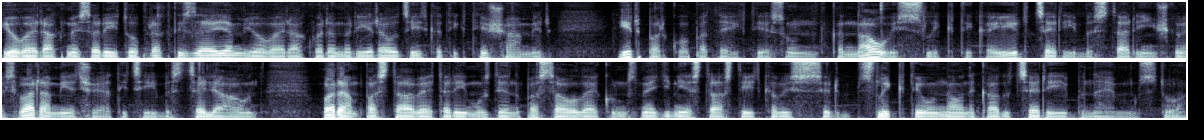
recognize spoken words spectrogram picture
jo vairāk mēs arī to praktizējam, jo vairāk varam arī ieraudzīt, ka tik tiešām ir, ir par ko pateikties un ka nav viss slikti, ka ir cerības stariņš, ka mēs varam iet šajā ticības ceļā un varam pastāvēt arī mūsdienu pasaulē, kur mums mēģina iestāstīt, ka viss ir slikti un nav nekādu cerību. Nē, mums to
